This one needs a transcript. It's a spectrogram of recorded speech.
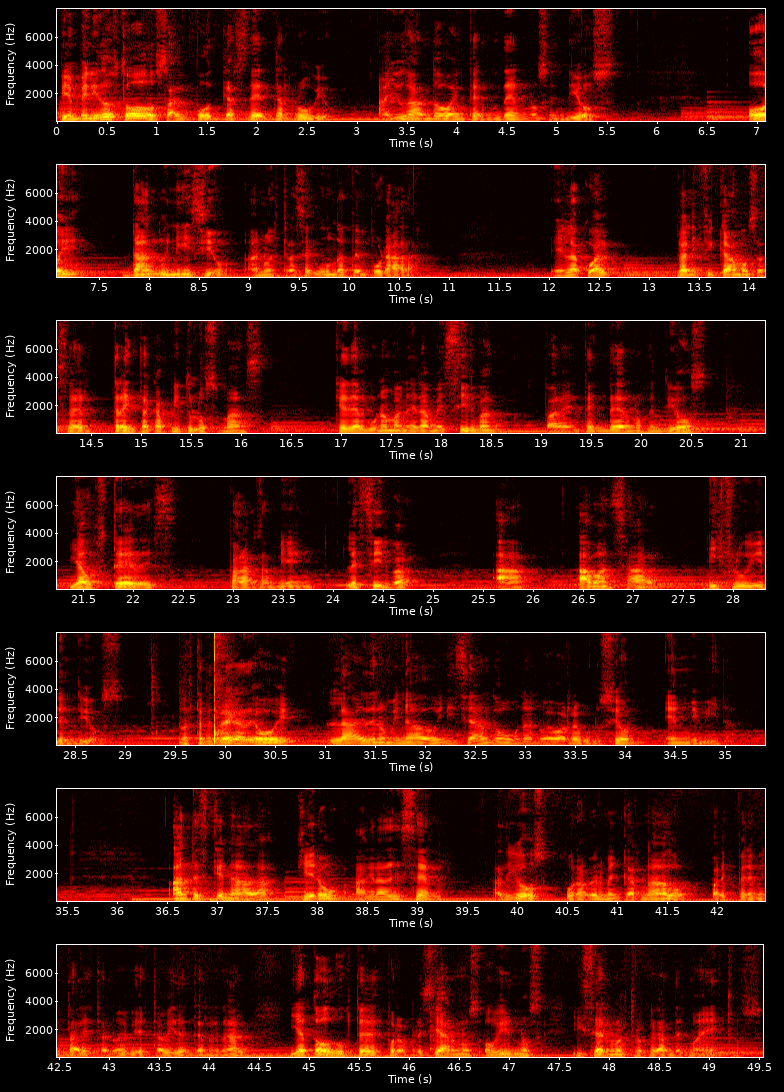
Bienvenidos todos al podcast de Edgar Rubio, ayudando a entendernos en Dios. Hoy dando inicio a nuestra segunda temporada, en la cual planificamos hacer 30 capítulos más que de alguna manera me sirvan para entendernos en Dios y a ustedes para también les sirva a avanzar y fluir en Dios. Nuestra entrega de hoy la he denominado Iniciando una nueva revolución en mi vida. Antes que nada, quiero agradecer a Dios por haberme encarnado para experimentar esta nueva esta vida terrenal y a todos ustedes por apreciarnos, oírnos y ser nuestros grandes maestros.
